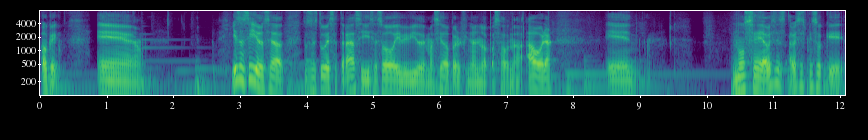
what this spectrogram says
Ok. Eh, y es así, o sea, entonces tú ves atrás y dices, oh, he vivido demasiado, pero al final no ha pasado nada. Ahora, eh, no sé, a veces, a veces pienso que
